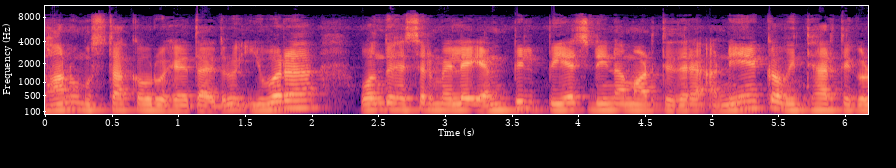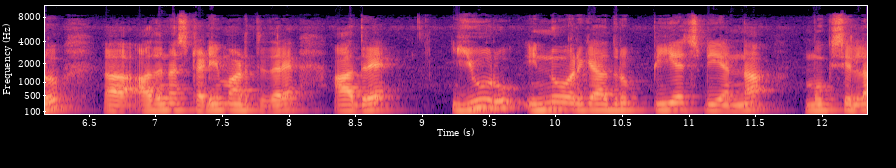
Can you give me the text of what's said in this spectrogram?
ಭಾನು ಮುಸ್ತಾಕ್ ಅವರು ಹೇಳ್ತಾ ಇದ್ರು, ಇವರ ಒಂದು ಹೆಸರ ಮೇಲೆ ಎಂ ಪಿಲ್ ಪಿ ಎಚ್ ಡಿನ ಮಾಡ್ತಿದ್ದಾರೆ. ಅನೇಕ ವಿದ್ಯಾರ್ಥಿಗಳು ಅದನ್ನು ಸ್ಟಡಿ ಮಾಡ್ತಿದ್ದಾರೆ. ಆದರೆ, ಇವರು ಇನ್ನೂವರೆಗೆ ಆದರೂ ಪಿ ಎಚ್ ಡಿಯನ್ನು ಮುಗಿಸಿಲ್ಲ,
